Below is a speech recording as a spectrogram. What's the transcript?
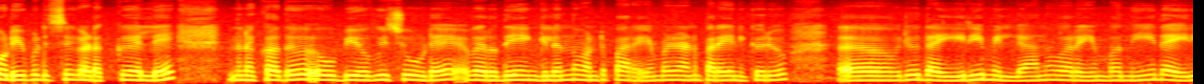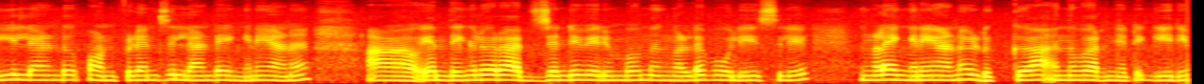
പൊടി പിടിച്ച് കിടക്കുകയല്ലേ? നിനക്കത് ഉപയോഗിച്ചുകൂടെ വെറുതെ എങ്കിലും എന്ന് പറഞ്ഞിട്ട് പറയുമ്പോഴാണ് പറയാം എനിക്കൊരു ഒരു ധൈര്യമില്ല എന്ന് പറയുമ്പോൾ നീ ധൈര്യം ഇല്ലാണ്ട് കോൺഫിഡൻസ് ഇല്ലാണ്ട് എങ്ങനെയാണ്? എന്തെങ്കിലും ഒരു അർജന്റ് വരുമ്പോൾ നിങ്ങളുടെ പോലീസിൽ നിങ്ങളെങ്ങനെയാണ് എടുക്കുക? എന്ന് പറഞ്ഞിട്ട് ഗിരി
